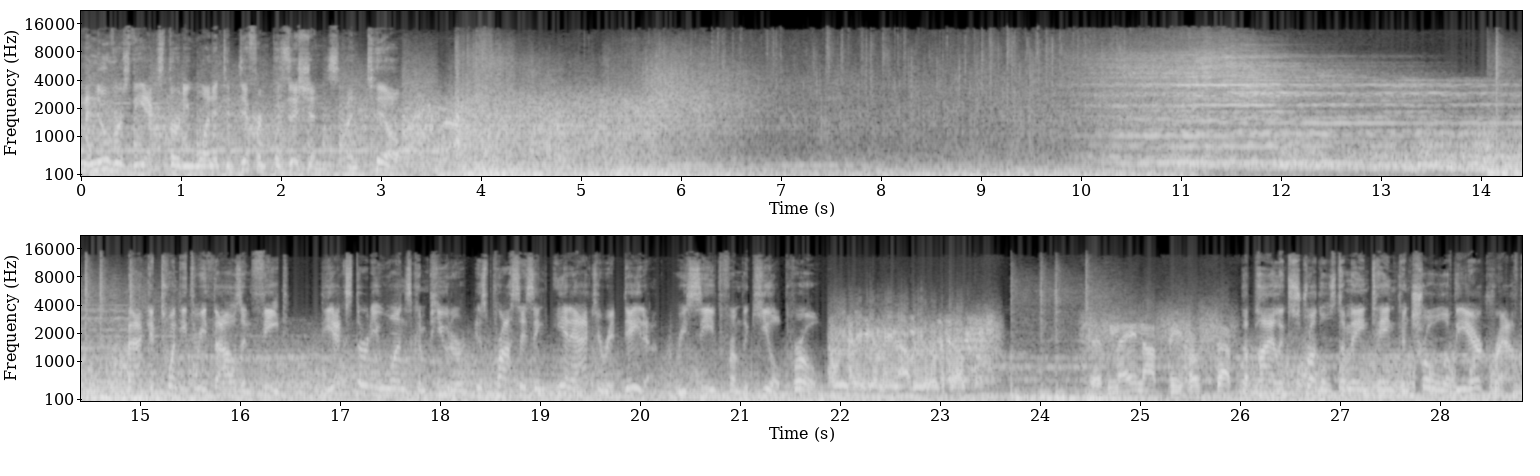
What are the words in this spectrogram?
Maneuvers the X 31 into different positions until. Back at 23,000 feet, the X 31's computer is processing inaccurate data received from the Kiel probe. We think it may not be hooked up. It may not be hooked up. The pilot struggles to maintain control of the aircraft,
